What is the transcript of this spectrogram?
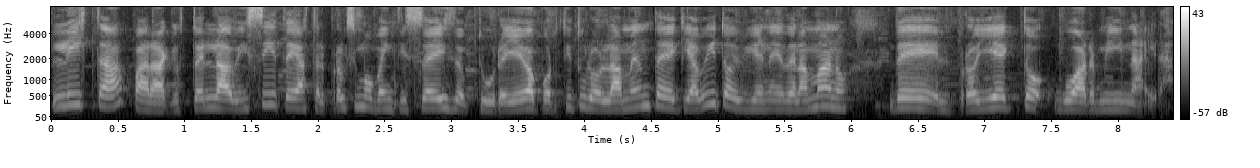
lista para que usted la visite hasta el próximo 26 de octubre. Lleva por título La mente de Quiavito y viene de la mano del proyecto Guarminaira.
